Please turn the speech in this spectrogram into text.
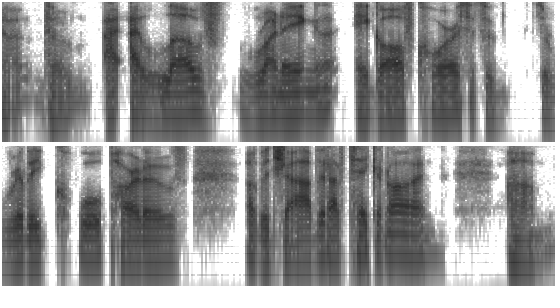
uh, the I, I love running a golf course. It's a it's a really cool part of of the job that I've taken on. Um,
